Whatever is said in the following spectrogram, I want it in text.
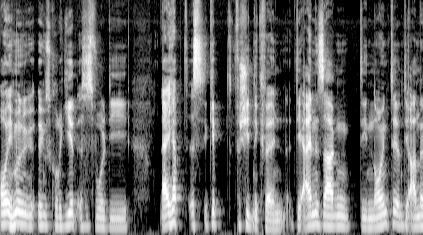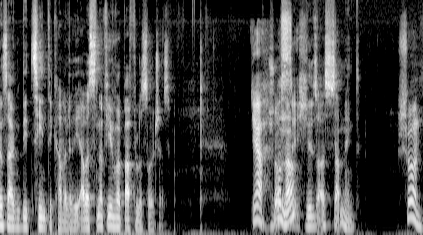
Oh, ich muss übrigens korrigieren, es ist wohl die na, ich habe, es gibt verschiedene Quellen. Die einen sagen die neunte und die anderen sagen die zehnte Kavallerie, aber es sind auf jeden Fall Buffalo Soldiers. Ja, schon, ne? Wie das alles zusammenhängt. Schon.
